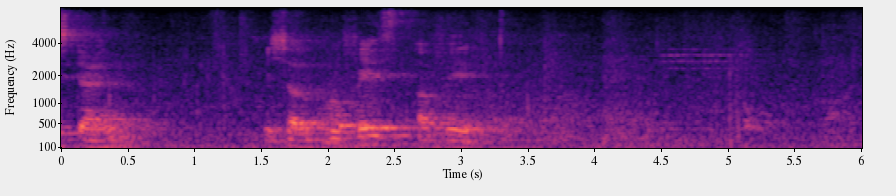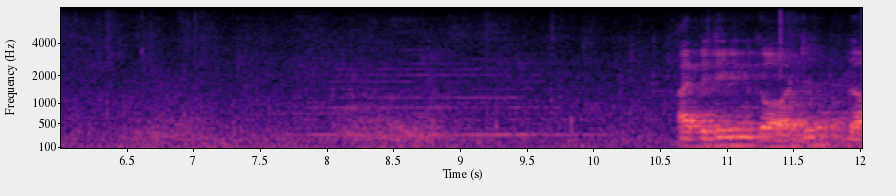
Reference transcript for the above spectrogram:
Please stand. We shall profess our faith. I believe in God, the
